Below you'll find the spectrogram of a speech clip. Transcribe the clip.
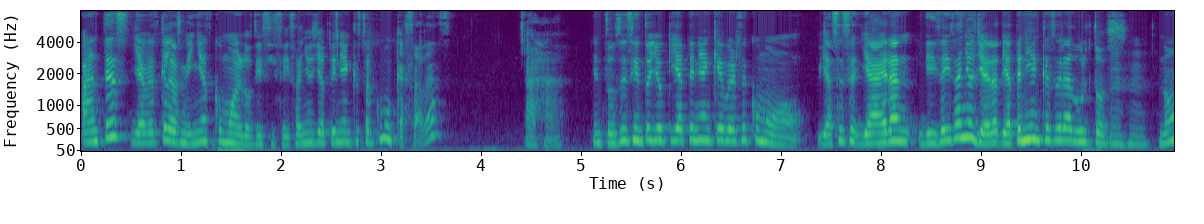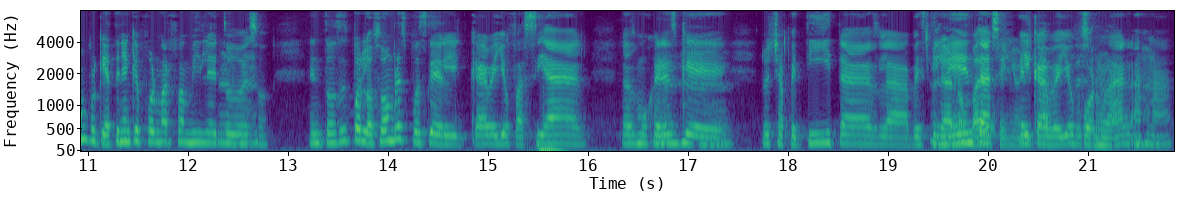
antes, ya ves que las niñas como a los 16 años ya tenían que estar como casadas. Ajá. Entonces siento yo que ya tenían que verse como, ya se, ya eran 16 años, ya, era- ya tenían que ser adultos. ¿no? Porque ya tenían que formar familia y todo Ujú. eso. Entonces, pues los hombres, pues el cabello facial, las mujeres que, los chapetitas, la ropa vestimenta, señorita, el cabello señora, formal, ajá.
